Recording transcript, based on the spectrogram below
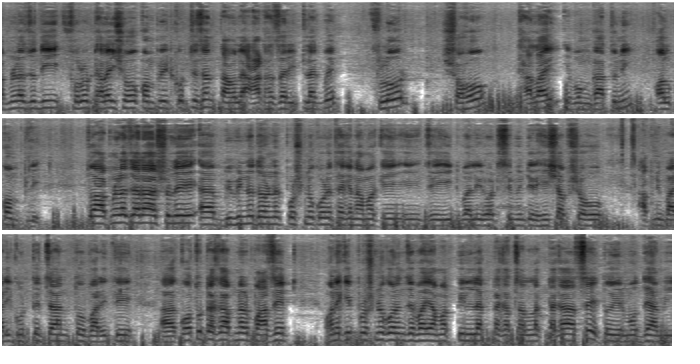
আপনারা যদি ফ্লোর ঢালাই সহ কমপ্লিট করতে চান, তাহলে আট হাজার ইট লাগবে। ফ্লোর সহ ঢালাই এবং গাঁথুনি অল কমপ্লিট তো আপনারা যারা আসলে বিভিন্ন ধরনের প্রশ্ন করে থাকেন আমাকে যে ইট বালি, রড, সিমেন্টের হিসাব সহ আপনি বাড়ি করতে চান, তো বাড়িতে কত টাকা আপনার বাজেট অনেকেই প্রশ্ন করেন যে, ভাই, আমার তিন লাখ টাকা, চার লাখ টাকা আছে, তো এর মধ্যে আমি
